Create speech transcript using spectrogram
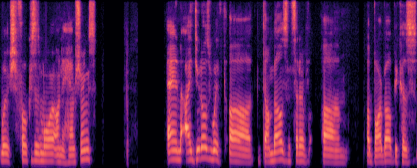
which focuses more on the hamstrings. And I do those with uh, dumbbells instead of um, a barbell because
